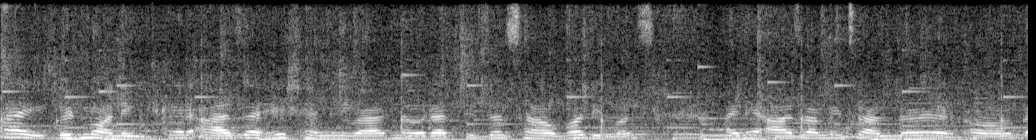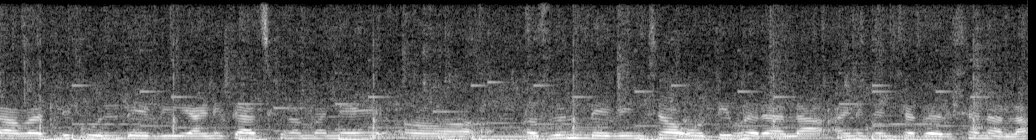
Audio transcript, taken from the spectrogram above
hi good morning तर आज आहे शनिवार नवरात्रीचा सहावा दिवस. आणि आज आम्ही चाललो आहे गावातली कुलदेवी आणि त्याचप्रमाणे अजून देवींच्या ओटी भरायला आणि त्यांच्या दर्शनाला.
